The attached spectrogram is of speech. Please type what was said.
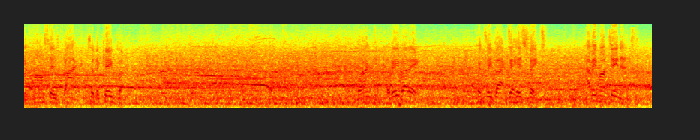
He passes back to the keeper. Franck Ribéry. Quickly back to his feet. Javi Martinez.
